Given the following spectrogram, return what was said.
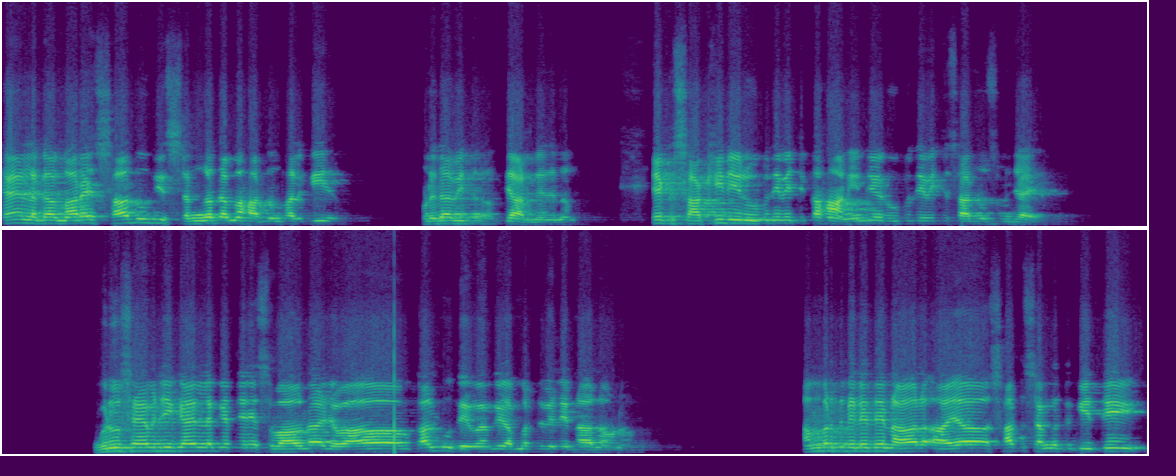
ਕਹਿਣ ਲੱਗਾ, ਮਹਾਰਾਜ, ਸਾਧੂ ਦੀ ਸੰਗਤ ਦਾ ਮਹਾਤਮ ਫਲ ਕੀ ਹੈ? ਹੁਣ ਇਹਦਾ ਵੀ ਧਿਆਨ ਦੇ ਦੇਣਾ। ਇੱਕ ਸਾਖੀ ਦੇ ਰੂਪ ਦੇ ਵਿੱਚ, ਕਹਾਣੀ ਦੇ ਰੂਪ ਦੇ ਵਿੱਚ ਸਾਨੂੰ ਸਮਝਾਇਆ। ਗੁਰੂ ਸਾਹਿਬ ਜੀ ਕਹਿਣ ਲੱਗੇ, ਤੇਰੇ ਸਵਾਲ ਦਾ ਜਵਾਬ ਕੱਲ ਨੂੰ ਦੇਵਾਂਗੇ, ਅੰਮ੍ਰਿਤ ਵੇਲੇ ਨਾਲ ਆਉਣਾ। ਅੰਮ੍ਰਿਤ ਵੇਲੇ ਦੇ ਨਾਲ ਆਇਆ, ਸਤ ਸੰਗਤ ਕੀਤੀ।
